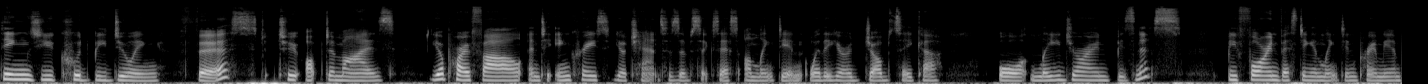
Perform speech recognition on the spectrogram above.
things you could be doing first to optimize your profile and to increase your chances of success on LinkedIn, whether you're a job seeker or lead your own business before investing in LinkedIn Premium.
